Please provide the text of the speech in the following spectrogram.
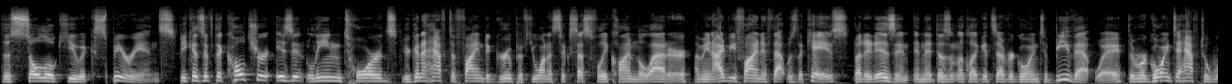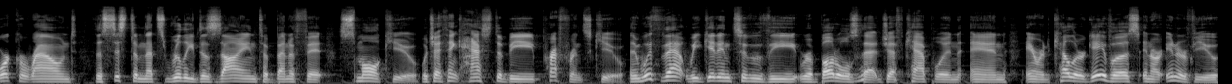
the solo queue experience. Because if the culture isn't leaned towards, you're going to have to find a group if you want to successfully climb the ladder. I mean, I'd be fine if that was the case, but it isn't, and it doesn't look like it's ever going to be that way. Then we're going to have to work around the system that's really designed to benefit solo queue, which I think has to be preference queue. And with that, we get into the rebuttals that Jeff Kaplan Kaplan and Aaron Keller gave us in our interview,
